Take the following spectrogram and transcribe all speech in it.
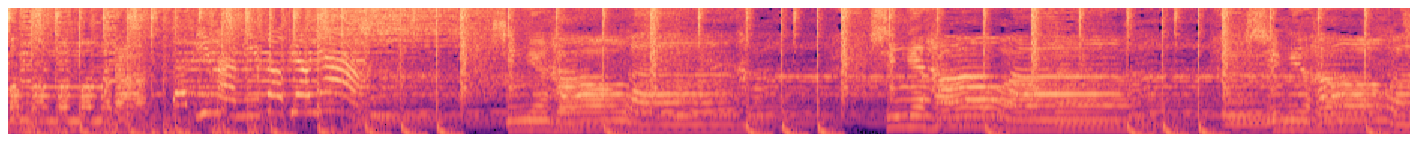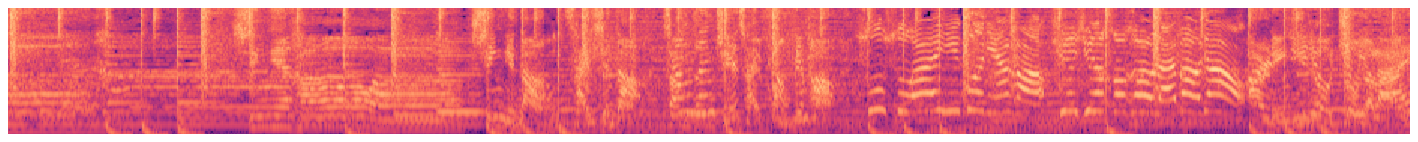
么么么么么哒。新年好啊，新年好啊，新年好啊，新年好啊！新年到，财神到，张灯结彩放鞭炮，叔叔阿姨过年好，轩轩浩浩来报道。二零一六就要来，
